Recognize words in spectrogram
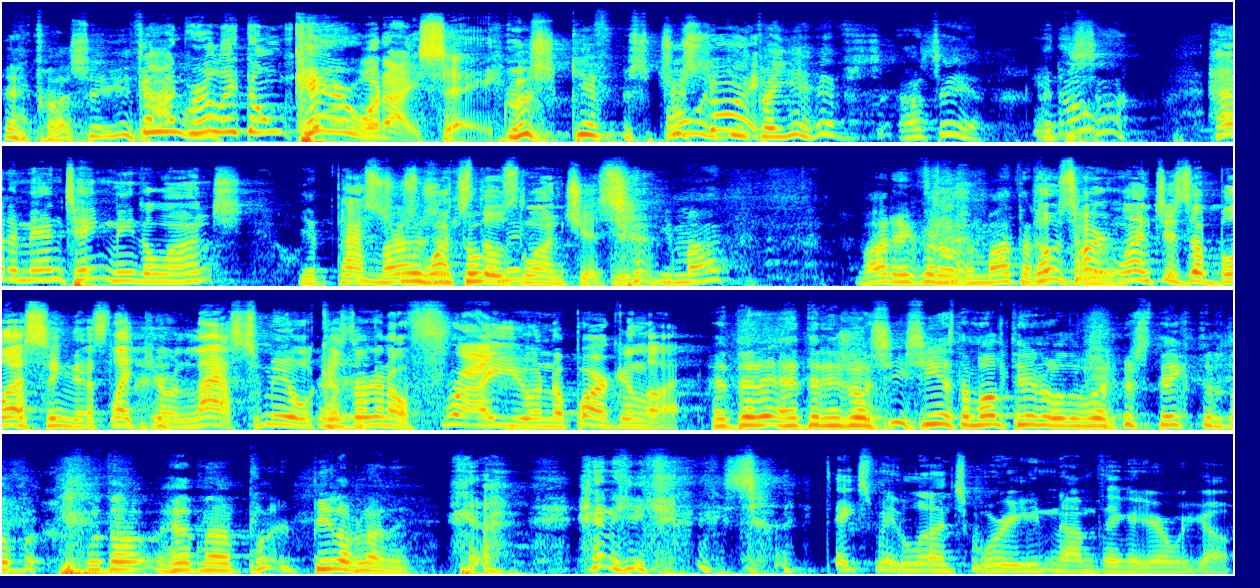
En hvað segir God really don't care what I say. Guð skip, spá True ekki story. hvað ég hef að segja. You Þetta er know, satt. had a man take me to lunch. Ég- Pastors, maður sem watch tók those mig lunches. Í, í mat. Those aren't lunches of blessing. That's like your last meal because they're going to fry you in the parking lot. Þetta er, þetta er eins og sí- síðasta máltíðin og þú verður steiktur út á, út á hérna, bílaplanin. And he, takes me to lunch. We're eating. I'm thinking, here we go.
